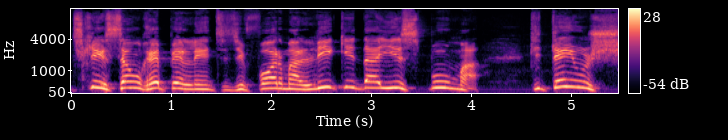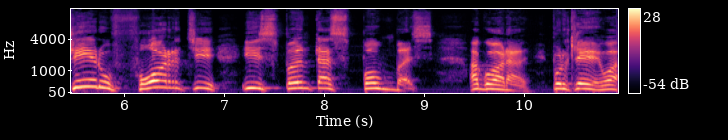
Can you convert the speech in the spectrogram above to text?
Diz que são repelentes de forma líquida e espuma que tem um cheiro forte e espanta as pombas. Agora, porque ó,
